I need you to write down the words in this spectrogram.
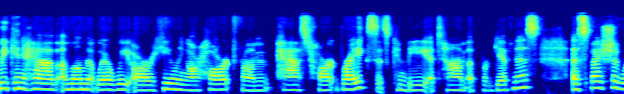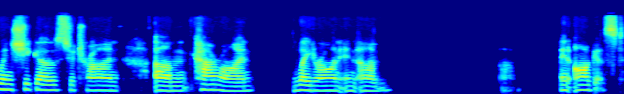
We can have a moment where we are healing our heart from past heartbreaks. It can be a time of forgiveness, especially when she goes to Trine um, Chiron later on in um, uh, in August.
